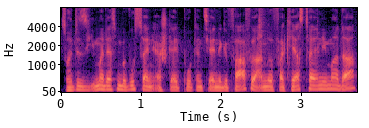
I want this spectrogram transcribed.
sollte sich immer dessen bewusst sein, er stellt potenziell eine Gefahr für andere Verkehrsteilnehmer dar.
